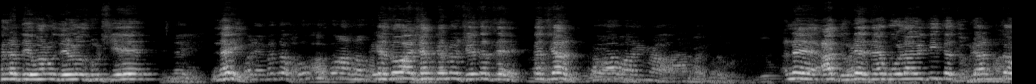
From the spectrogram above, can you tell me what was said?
એટલે દેવાનું દેણું છૂટશે નહીં. એ તો આ શંકરનું ક્ષેત્ર છે. અને આ ધૂળે ને બોલાવી હતી તો ધૂળાને તો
